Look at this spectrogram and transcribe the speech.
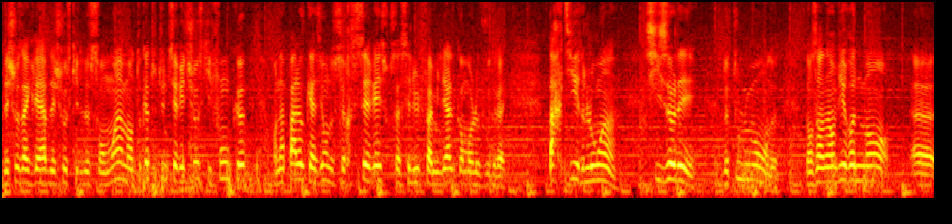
des choses agréables, des choses qui le sont moins, mais en tout cas toute une série de choses qui font qu'on n'a pas l'occasion de se resserrer sur sa cellule familiale comme on le voudrait. Partir loin, s'isoler de tout le monde, dans un environnement euh,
